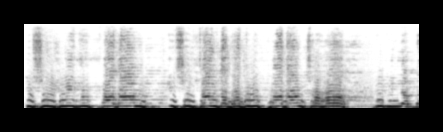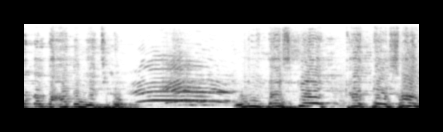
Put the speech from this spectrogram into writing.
কৃষি বীজ উৎপাদন, কৃষি যন্ত্রপাতি উৎপাদন সহ বিভিন্ন প্রকল্প হাতে নিয়েছিল। উনি দেশকে খাদ্যে স্বয়ং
